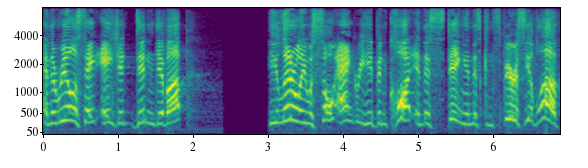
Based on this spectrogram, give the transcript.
and the real estate agent didn't give up. He literally was so angry he'd been caught in this sting, in this conspiracy of love,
